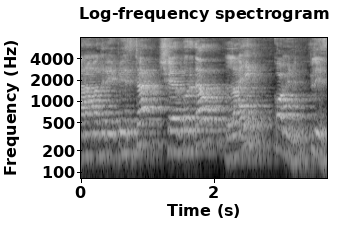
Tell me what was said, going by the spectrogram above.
আর আমাদের এই পেজটা শেয়ার করে দাও লাইক কমেন্ট প্লিজ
